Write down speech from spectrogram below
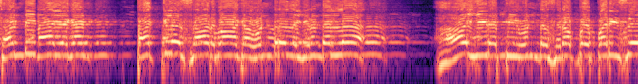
சண்டி நாயகன் டக்ல சார்பாக ஒன்றல்ல இரண்டல்ல ஆயிரத்தி ஒன்று சிறப்பு பரிசு.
